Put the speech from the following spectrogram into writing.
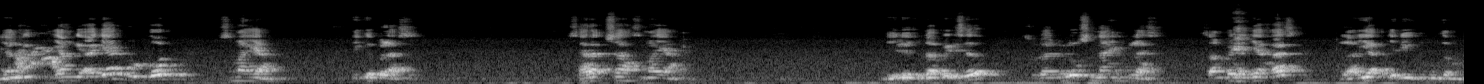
Yang yang diajar rukun semayang 13 syarat sah semayang. Bila sudah periksa, sudah dulu senaik kelas. Sampai darjah khas, layak jadi guru agama.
